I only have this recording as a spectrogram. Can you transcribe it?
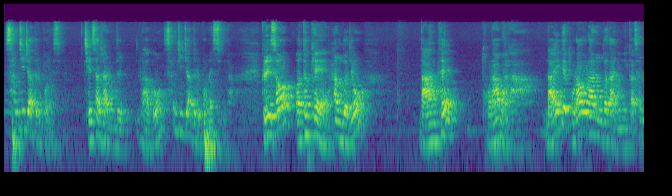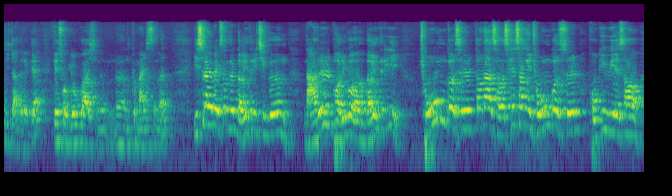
선지자들을 보냈습니다. 제사장들하고 선지자들을 보냈습니다. 그래서 어떻게 한 거죠? 나한테 돌아와라. 나에게 돌아오라는 것 아닙니까? 선지자들에게 계속 요구하시는 그 말씀은 이스라엘 백성들 너희들이 지금 나를 버리고 너희들이 좋은 것을 떠나서 세상의 좋은 것을 보기 위해서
